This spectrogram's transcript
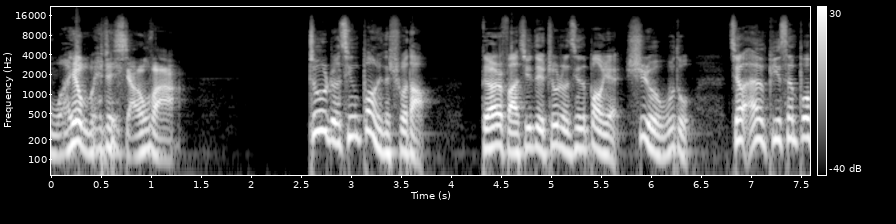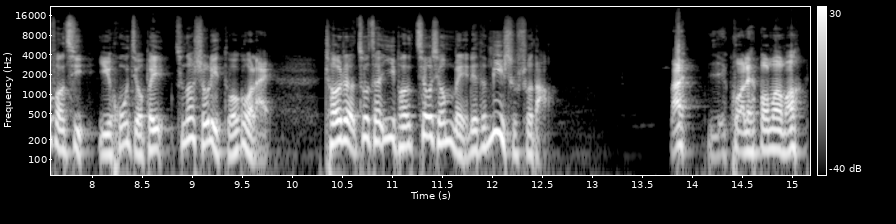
我又没这想法。”周正清抱怨的说道。德尔法西对周正清的抱怨视若无睹，将 MP3 播放器与红酒杯从他手里夺过来，朝着坐在一旁娇小美丽的秘书说道：“来，你过来帮帮忙，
